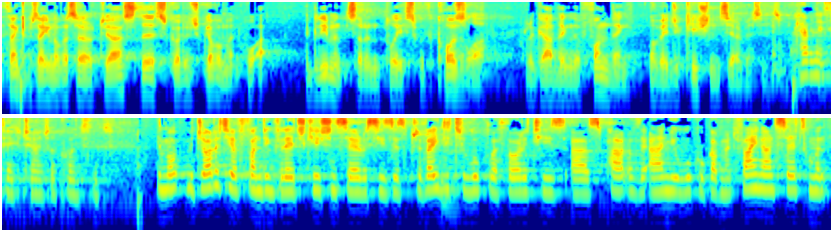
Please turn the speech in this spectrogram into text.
thank you, President Officer. To ask the Scottish Government what agreements are in place with COSLA regarding the funding of education services. Cabinet Secretary Angela Constance. The majority of funding for education services is provided to local authorities as part of the annual local government finance settlement.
